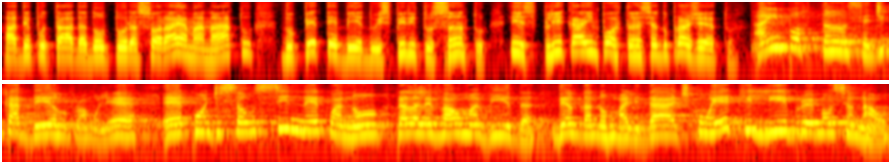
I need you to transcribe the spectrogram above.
a deputada doutora Soraya Manato, do PTB do Espírito Santo, explica a importância do projeto. A importância de cabelo para uma mulher é condição sine qua non para ela levar uma vida dentro da normalidade, com equilíbrio emocional.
